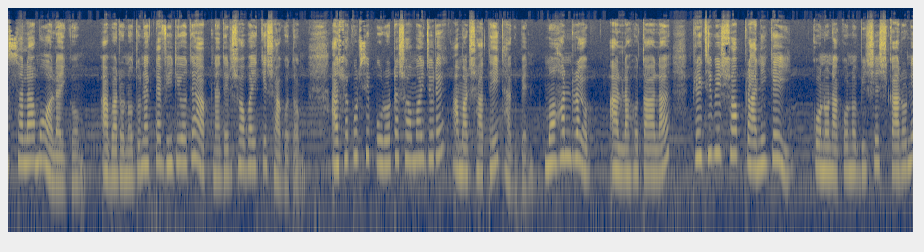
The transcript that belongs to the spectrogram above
আসসালামু আলাইকুম। আবারও নতুন একটা ভিডিওতে আপনাদের সবাইকে স্বাগতম। আশা করছি পুরোটা সময় জুড়ে আমার সাথেই থাকবেন। মহান রব আল্লাহ তাআলা পৃথিবীর সব প্রাণীকেই কোনো না কোনো বিশেষ কারণে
